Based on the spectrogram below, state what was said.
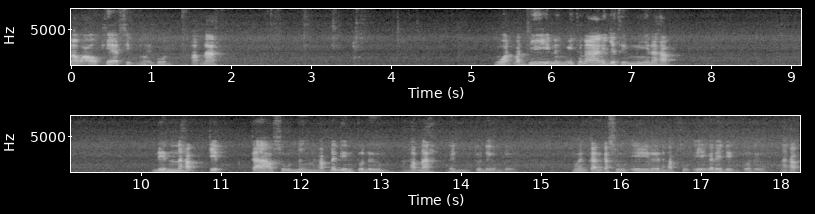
เราเอาแค่สิบหน่วยบนนะครับนะ งวดวันที่หนึ่งมิถุนายนนี้จะถึงนี้นะครับ เด่นนะครับเจ็ดเก้าศูนย์หนึ่งนะครับ ได้เด่นตัวเดิมนะครับนะได้เด่นตัวเดิมเลย เหมือนกันกับสูตร A เลยนะครับ สูตร A ก็ได้เด่นตัวเดิมนะครับ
